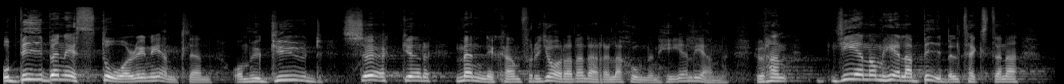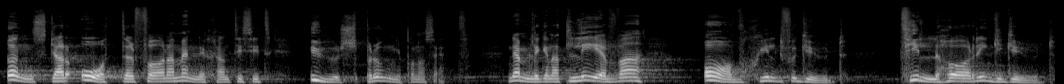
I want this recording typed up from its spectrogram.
Och Bibeln är storyn egentligen om hur Gud söker människan för att göra den där relationen hel igen. Hur han genom hela bibeltexterna önskar återföra människan till sitt ursprung på något sätt. Nämligen att leva avskild för Gud, tillhörig Gud.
